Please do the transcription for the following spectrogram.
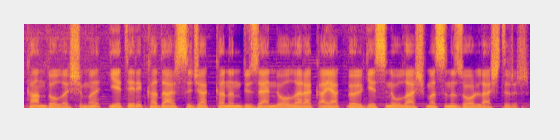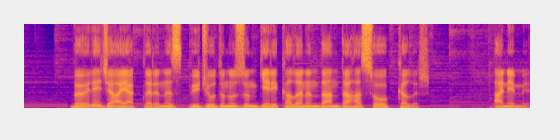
kan dolaşımı, yeteri kadar sıcak kanın düzenli olarak ayak bölgesine ulaşmasını zorlaştırır. Böylece ayaklarınız, vücudunuzun geri kalanından daha soğuk kalır. Anemi.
